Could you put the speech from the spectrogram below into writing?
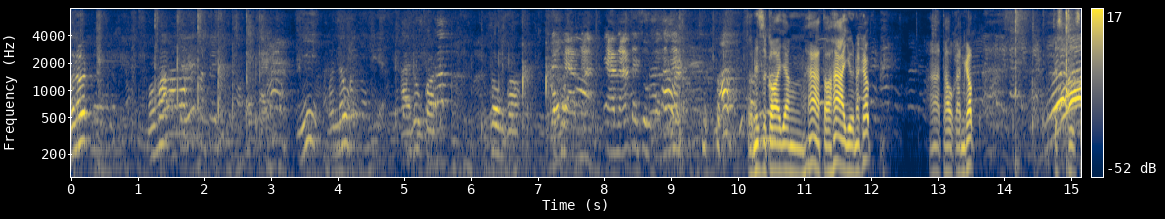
มนุษย์ มานี่มันนุษย์ถ่ายรูปก่อนส่งก่อนตอนนี้สกอร์ยัง 5 ต่อ 5 อยู่นะครับ 5 เท่ากันครับ SP ส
